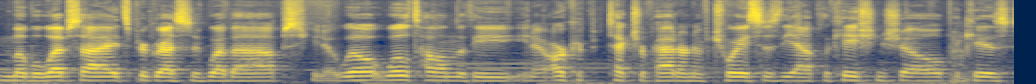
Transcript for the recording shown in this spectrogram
mobile websites, progressive web apps, you know, we'll, we'll tell them that the, you know, architecture pattern of choice is the application shell because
